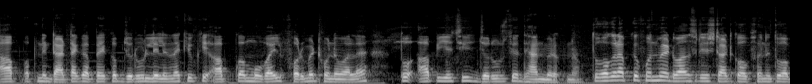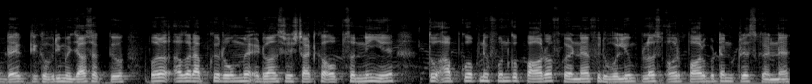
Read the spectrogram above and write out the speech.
आप अपने डाटा का बैकअप ज़रूर ले लेना क्योंकि आपका मोबाइल फॉर्मेट होने वाला है। तो आप ये चीज़ ज़रूर से ध्यान में रखना। तो अगर आपके फ़ोन में एडवांस रिस्टार्ट का ऑप्शन है तो आप डायरेक्ट रिकवरी में जा सकते हो। पर अगर आपके रोम में एडवांस रिस्टार्ट का ऑप्शन नहीं है तो आपको अपने फ़ोन को पावर ऑफ़ करना है फिर वॉल्यूम प्लस और पावर बटन प्रेस करना है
